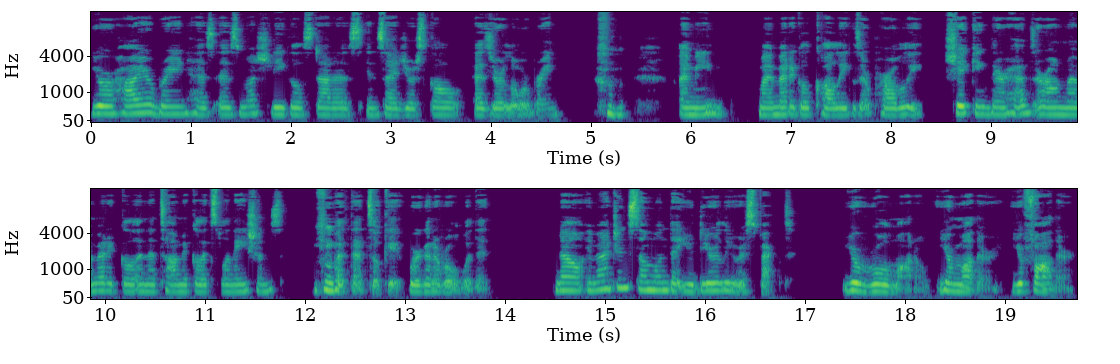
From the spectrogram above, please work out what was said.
Your higher brain has as much legal status inside your skull as your lower brain. I mean, my medical colleagues are probably shaking their heads around my medical and anatomical explanations but that's okay. We're to roll with it. Now imagine someone that you dearly respect, your role model, your mother, your father.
